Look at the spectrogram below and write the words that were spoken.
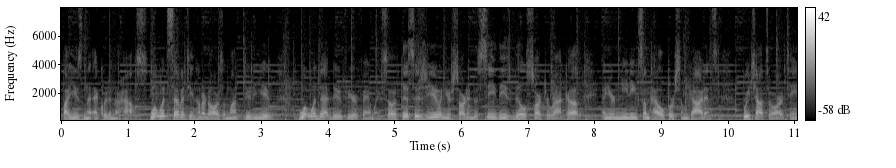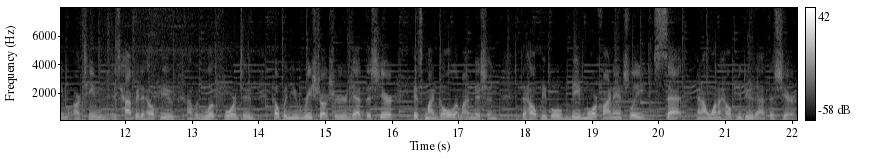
by using the equity in their house. What would $1,700 a month do to you? What would that do for your family? So if this is you and you're starting to see these bills start to rack up and you're needing some help or some guidance, reach out to our team. Our team is happy to help you. I would look forward to helping you restructure your debt this year. It's my goal and my mission to help people be more financially set, and I want to help you do that this year.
